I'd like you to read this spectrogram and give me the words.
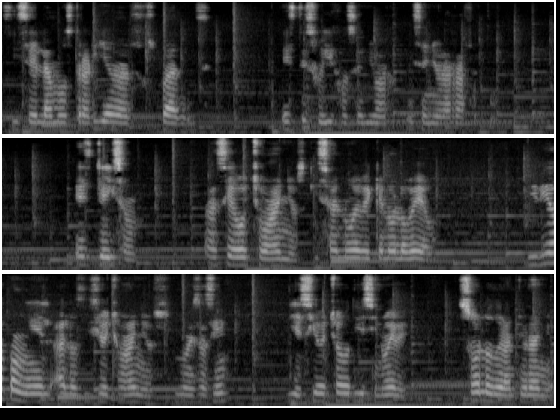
si se la mostrarían a sus padres. Este es su hijo, señor y señora Rafferty. Es Jason. Hace ocho años, quizá nueve que no lo veo. Vivió con él a los 18 años, ¿no es así? 18 o 19, solo durante un año.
